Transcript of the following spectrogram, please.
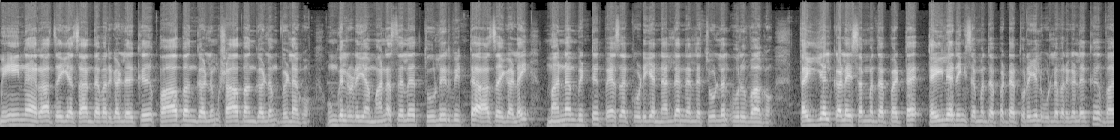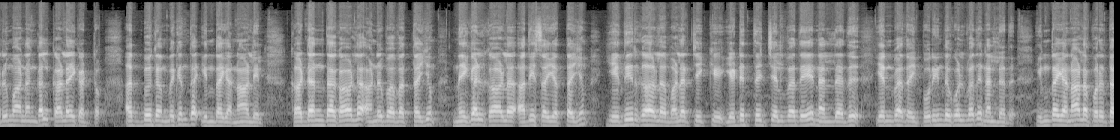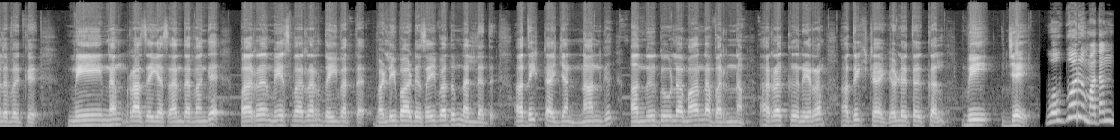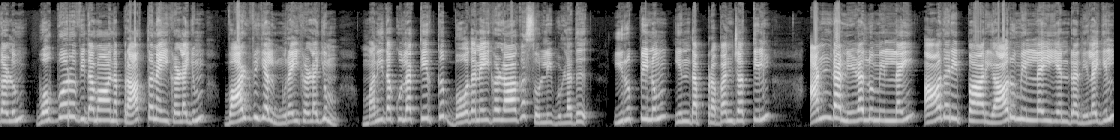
மீன ராசியை சார்ந்தவர்களுக்கு பாபங்களும் சாபங்களும் விலகும். உங்களுடைய மனசில் துளிர்விட்ட ஆசைகளை மனம் விட்டு பேசக்கூடிய நல்ல நல்ல சூழல் உருவாகும். தையல் கலை சம்பந்தப்பட்ட டெய்லரிங் சம்பந்தப்பட்ட துறையில் உள்ளவர்களுக்கு வருமானங்கள் களை கட்டும். அற்புதம் மிகுந்த இன்றைய நாளில் கடந்த கால அனுபவத்தையும் நிகழ்கால அதிசயத்தையும் எதிர்கால வளர்ச்சிக்கு எடுத்துச் செல்வதே நல்லது என்பதை புரிந்து கொள்வது நல்லது. இன்றைய நாளை பொறுத்தளவு பொறுத்தளவுக்கு மீனம் ராசியை சார்ந்தவங்க பரமேஸ்வரர் தெய்வத்தை வழிபாடு செய்வதும் நல்லது. அதிர்ஷ்ட எண் நான்கு அனுகூலமான வர்ணம் அரக்கு நிறம் அதிர்ஷ்ட எழுத்துக்கள் வி ஜே. ஒவ்வொரு மதங்களும் ஒவ்வொரு விதமான பிரார்த்தனைகளையும் வாழ்வியல் முறைகளையும் மனித குலத்திற்கு போதனைகளாக சொல்லியுள்ளது. இருப்பினும் இந்த பிரபஞ்சத்தில் அண்ட நிழலுமில்லை ஆதரிப்பார் யாருமில்லை என்ற நிலையில்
